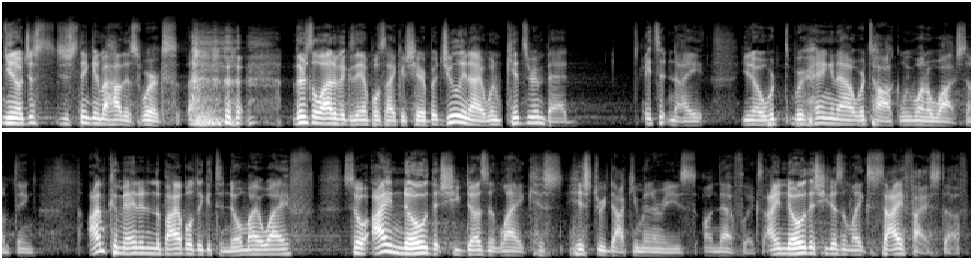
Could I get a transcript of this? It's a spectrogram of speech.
you know, just, just thinking about how this works, there's a lot of examples I could share, but Julie and I, when kids are in bed, it's at night, you know, we're, we're hanging out, we're talking, we want to watch something. I'm commanded in the Bible to get to know my wife. So I know that she doesn't like his, history documentaries on Netflix. I know that she doesn't like sci fi stuff.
